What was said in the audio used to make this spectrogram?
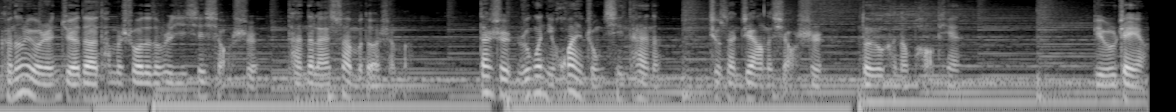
可能有人觉得他们说的都是一些小事，谈得来算不得什么。但是如果你换一种心态呢？就算这样的小事。都有可能跑偏，比如这样，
